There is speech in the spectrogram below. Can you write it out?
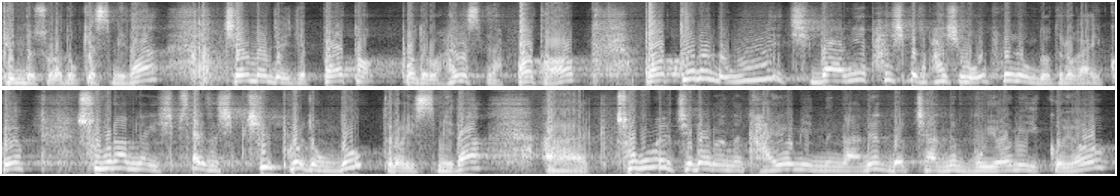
빈도수가 높겠습니다. 제일 먼저 이제 버터 보도록 하겠습니다. 버터. 버터는 우유의 지방이 80에서 85% 정도 들어가 있고요. 수분 함량이 14에서 17% 정도 들어 있습니다. 아, 소금을 집어넣는 가염이 있는가 하면 넣지 않는 무염이 있고요.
